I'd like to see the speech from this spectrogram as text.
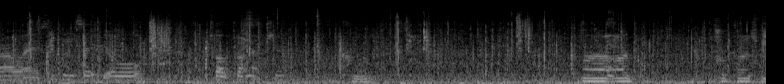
far away, so he's at your 12 o'clock actually. Cool. Uh, I propose we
